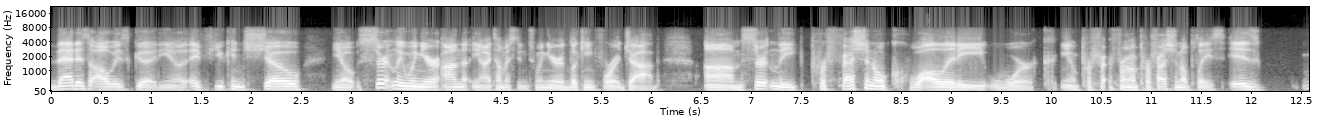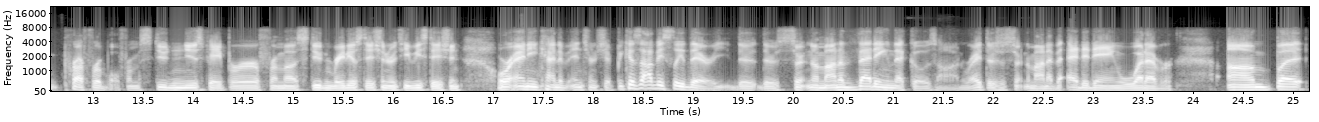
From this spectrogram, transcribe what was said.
that is always good. You know if you can show you know certainly when you're on the you know i tell my students when you're looking for a job um, certainly professional quality work you know prof- from a professional place is preferable from a student newspaper from a student radio station or tv station or any kind of internship because obviously there, there there's a certain amount of vetting that goes on right? There's a certain amount of editing whatever. Um, but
